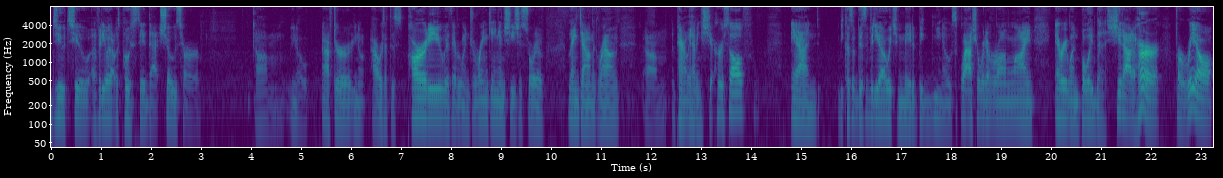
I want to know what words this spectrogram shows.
due to a video that was posted that shows her, um, you know, after you know hours at this party with everyone drinking, and she's just sort of laying down on the ground, um, apparently having shit herself, and because of this video, which made a big you know splash or whatever online, everyone bullied the shit out of her for real,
